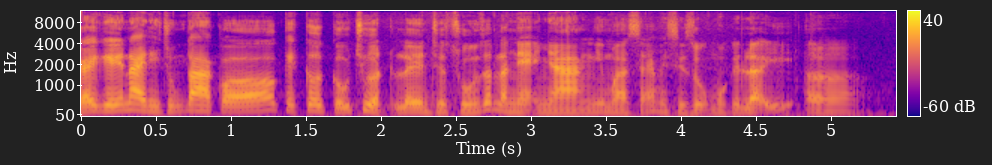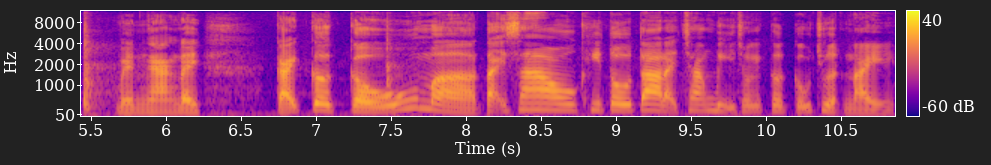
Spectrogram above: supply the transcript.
Cái ghế này thì chúng ta có cái cơ cấu trượt lên trượt xuống rất là nhẹ nhàng nhưng mà sẽ phải sử dụng một cái lẫy ở bên ngang đây. Cái cơ cấu mà tại sao khi Toyota lại trang bị cho cái cơ cấu trượt này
